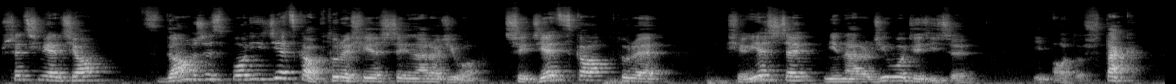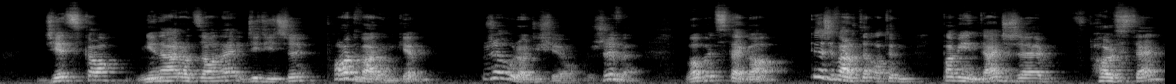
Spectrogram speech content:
przed śmiercią zdąży spłodzić dziecko, które się jeszcze nie narodziło? Czy dziecko, które się jeszcze nie narodziło, dziedziczy? I otóż tak, dziecko nienarodzone dziedziczy pod warunkiem, że urodzi się żywe. Wobec tego też warto o tym pamiętać, że w Polsce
